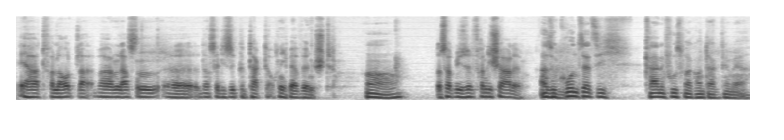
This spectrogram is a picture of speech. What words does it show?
er hat verlautbaren lassen, äh, dass er diese Kontakte auch nicht mehr wünscht. Oh. Das hab ich, fand ich schade. Also grundsätzlich keine Fußballkontakte mehr.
